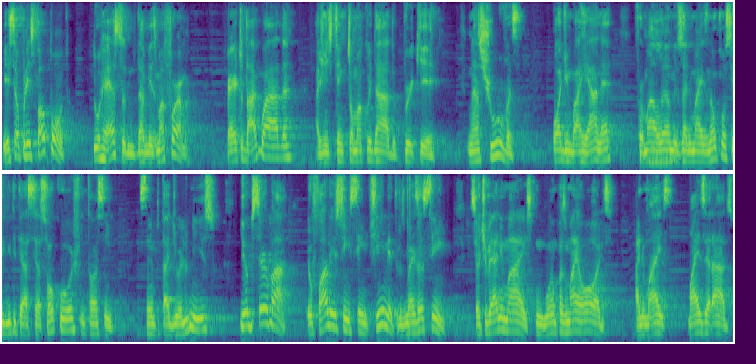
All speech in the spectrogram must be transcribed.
esse é o principal ponto. Do resto, da mesma forma. Perto da aguada, a gente tem que tomar cuidado, porque nas chuvas pode embarrear, né? Formar lama e os animais não conseguirem ter acesso ao coxo. Então, assim, sempre estar tá de olho nisso. E observar. Eu falo isso em centímetros, mas assim, se eu tiver animais com guampas maiores, animais mais zerados,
